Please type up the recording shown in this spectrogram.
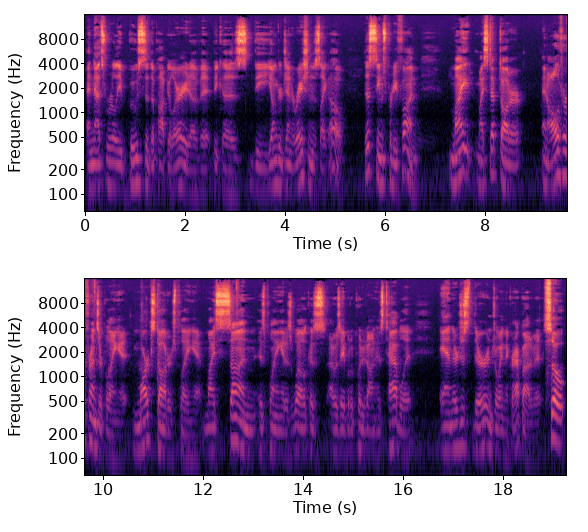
and that's really boosted the popularity of it because the younger generation is like, oh, this seems pretty fun. My my stepdaughter and all of her friends are playing it. Mark's daughter's playing it. My son is playing it as well because I was able to put it on his tablet, and they're just they're enjoying the crap out of it. So,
